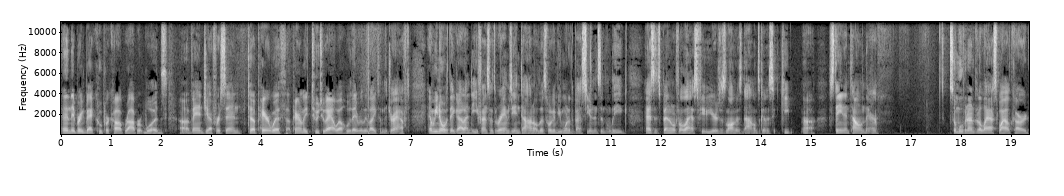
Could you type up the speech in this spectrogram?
And they bring back Cooper Kupp, Robert Woods, uh, Van Jefferson to pair with apparently Tutu Atwell, who they really liked in the draft. And we know what they got on defense with Ramsey and Donald. That's going to be one of the best units in the league, as it's been over the last few years, as long as Donald's going to keep uh, staying in town there. So moving on to the last wild card,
